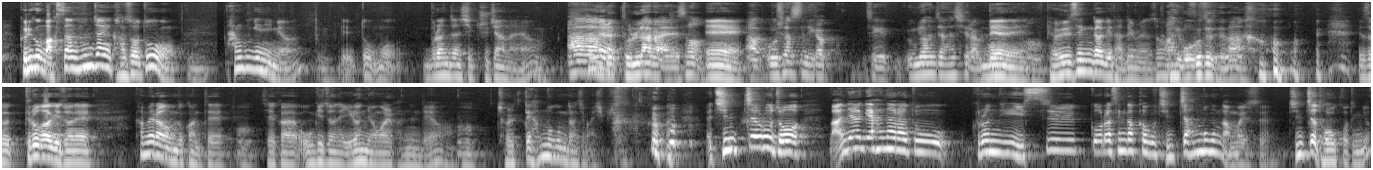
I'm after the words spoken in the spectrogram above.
그리고 막상 현장에 가서도 음. 한국인이면 또 뭐 물 한 잔씩 주잖아요. 아, 카메라- 그 돌나라에서 예. 아 오셨으니까 되게 음료 한 잔 하시라고. 네네. 어. 별 생각이 다 들면서 아 먹어도 되나? 그래서 들어가기 전에 카메라 감독한테 어. 제가 오기 전에 이런 영화를 봤는데요. 어. 절대 한 모금도 하지 마십시오. 진짜로 저 만약에 하나라도 그런 일이 있을 거라 생각하고 진짜 한 모금도 안 마셨어요. 진짜 더웠거든요.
